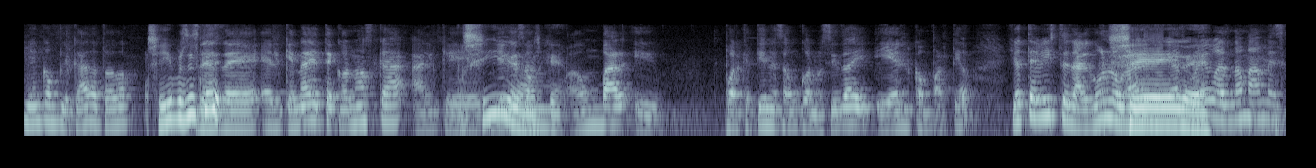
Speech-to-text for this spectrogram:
bien complicado todo. Sí, pues es que... Desde el que nadie te conozca al que Sí, llegues a un, que- a un bar y porque tienes a un conocido ahí y él compartió. Yo te he visto en algún lugar Sí, güey. huevas, no mames,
